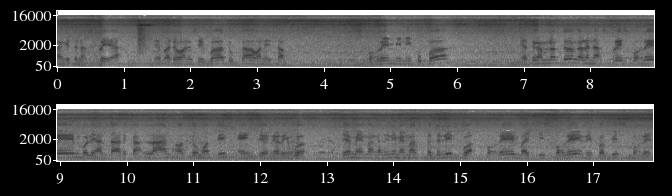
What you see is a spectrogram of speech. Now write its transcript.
Sekarang kita nak spray lah Daripada warna silver tukar warna hitam. Sport rem Mini Cooper. Yang tengah menonton kalau nak spray sport rem Boleh hantar dekat LAN Automotive Engineering Work Dia memang kat sini memang specialist buat sport rem Baiki sport rem, refurbish sport rem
